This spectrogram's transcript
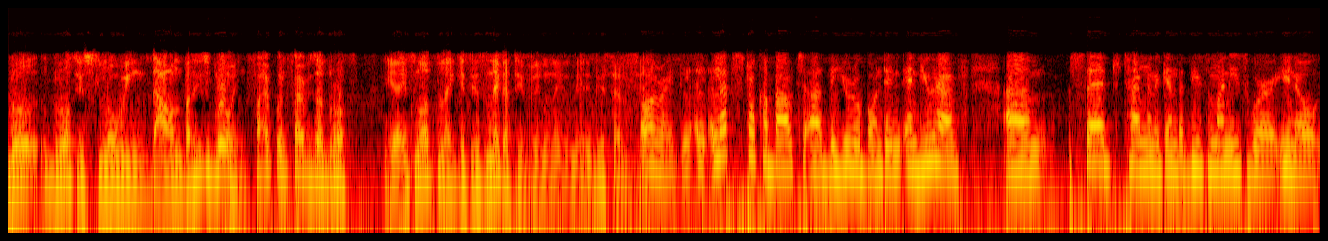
grow, growth is slowing down, but it's growing. 5.5 is a growth. Yeah, it's not like it is negative in, in, in this sense. yeah. All right, L- let's talk about uh, the Eurobond, and, and you have um, said time and again that these monies were, you know,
